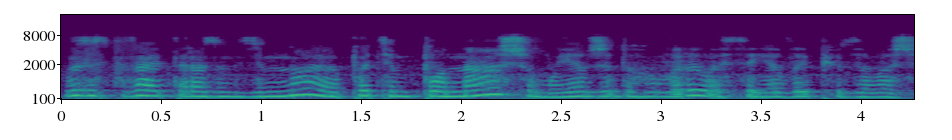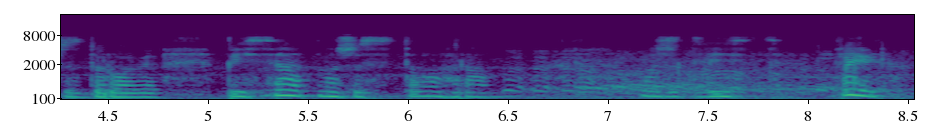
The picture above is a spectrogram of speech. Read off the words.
Ви заспіваєте разом зі мною, а потім по-нашому, я вже договорилася, я вип'ю за ваше здоров'я 50, може 100 грам, може 200. Поїхали.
